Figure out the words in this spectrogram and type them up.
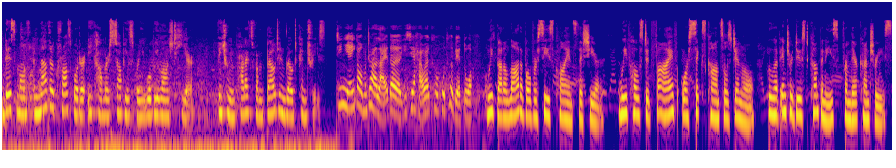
This month, another cross-border e-commerce shopping spree will be launched here, featuring products from Belt and Road countries. We've got a lot of overseas clients this year. We've hosted five or six consuls general who have introduced companies from their countries.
